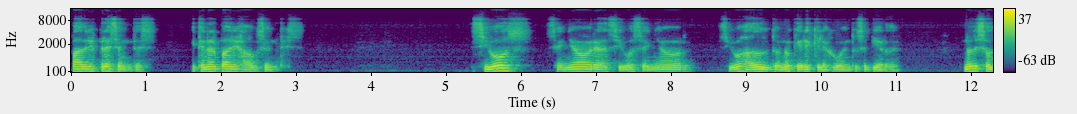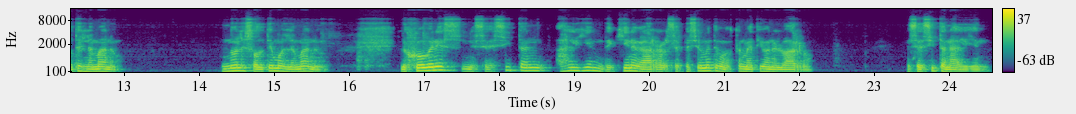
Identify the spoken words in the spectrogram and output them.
padres presentes y tener padres ausentes. Si vos, señora, si vos, señor, si vos, adulto, no querés que la juventud se pierda, no le soltes la mano. No le soltemos la mano. Los jóvenes necesitan alguien de quien agarrarse, especialmente cuando están metidos en el barro. Necesitan alguien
